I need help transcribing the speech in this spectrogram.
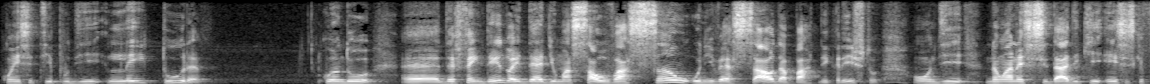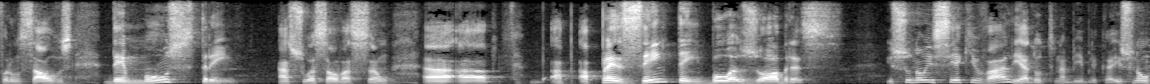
com esse tipo de leitura quando é, defendendo a ideia de uma salvação universal da parte de Cristo, onde não há necessidade que esses que foram salvos demonstrem a sua salvação, a, a, a, apresentem boas obras, isso não se equivale à doutrina bíblica. Isso não,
